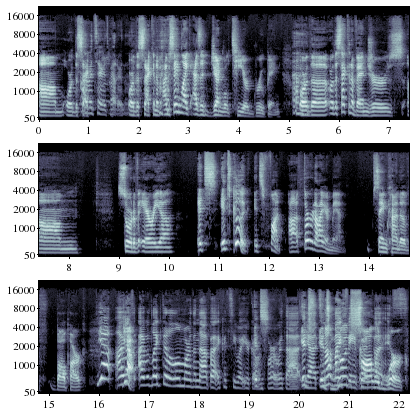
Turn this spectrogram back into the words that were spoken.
Um, or the second. I would say it's better than or the second of I'm saying like as a general tier grouping or the or the second Avengers um sort of area it's it's good. It's fun. Uh, third Iron Man, same kind of ballpark. Yeah, I Yeah. Was, I would like it a little more than that, but I could see what you're going It's- for with that. It's yeah, it's, it's not my good, favorite, solid but it's- work.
